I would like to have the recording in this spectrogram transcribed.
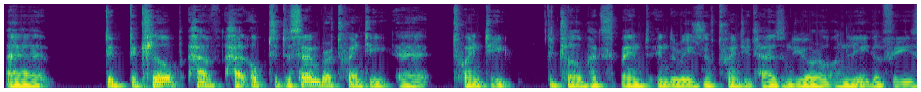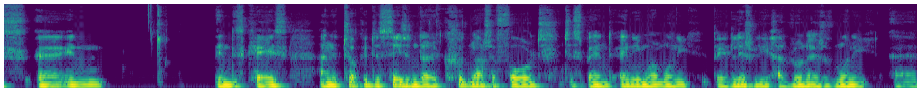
Uh, the, the club have had up to December 2020, uh, the club had spent in the region of 20,000 euro on legal fees uh, in in this case, and it took a decision that it could not afford to spend any more money. They literally had run out of money. Uh,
